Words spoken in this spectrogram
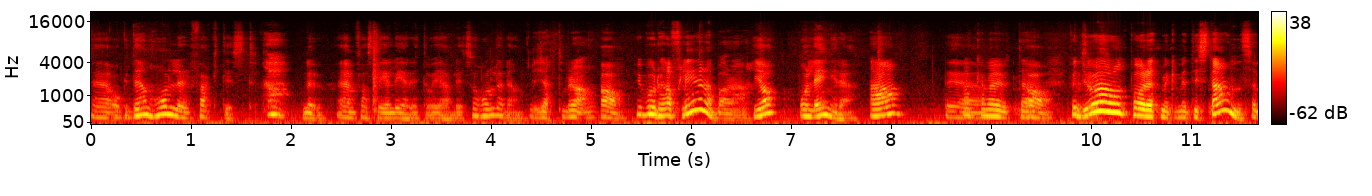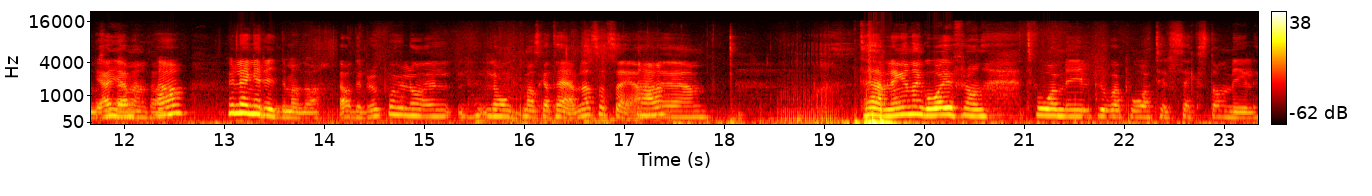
Eh, och den håller faktiskt nu. Även fast det är lerigt och jävligt så håller den. Jättebra. Ja, Vi borde ha flera bara. ja och längre. Ja, Det, man kan vara ute. ja, För precis. du har hållit på rätt mycket med distans eller? Jajamensan. ja. Hur länge rider man då? ja, det beror på hur lång, långt man ska tävla så att säga. Ja. Eh, tävlingarna går ju från två mil prova på till 16 mil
